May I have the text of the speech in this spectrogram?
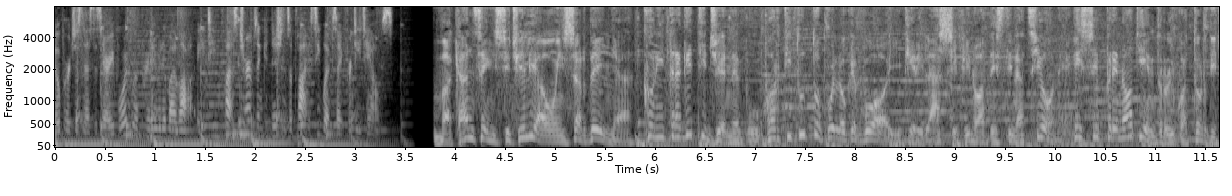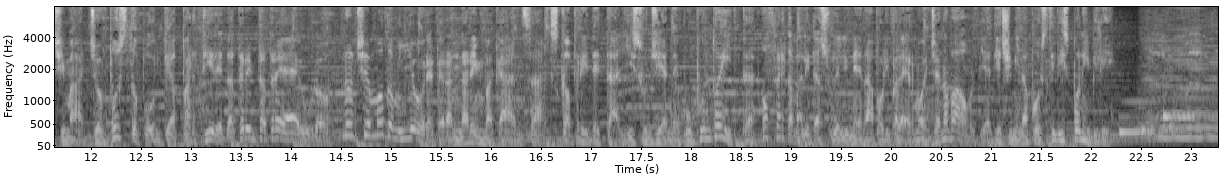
No purchase necessary. Void where prohibited by law. 18 plus terms and conditions apply. See website for details. Vacanze in Sicilia o in Sardegna? Con i traghetti GNV porti tutto quello che vuoi, ti rilassi fino a destinazione e se prenoti entro il 14 maggio, posto ponti a partire da 33 euro. Non c'è modo migliore per andare in vacanza. Scopri i dettagli su gnv.it. Offerta valida sulle linee Napoli-Palermo e Genova-Olbia, 10.000 posti disponibili.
